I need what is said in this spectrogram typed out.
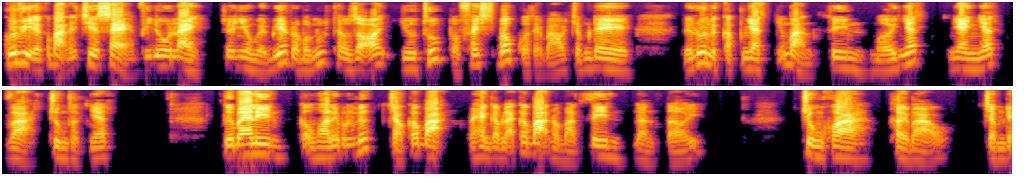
Quý vị và các bạn hãy chia sẻ video này cho nhiều người biết và bấm nút theo dõi YouTube và Facebook của Thời báo .d để luôn được cập nhật những bản tin mới nhất, nhanh nhất và trung thực nhất. Từ Berlin, Cộng hòa Liên bang Đức chào các bạn và hẹn gặp lại các bạn vào bản tin lần tới. Trung Khoa Thời báo .d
